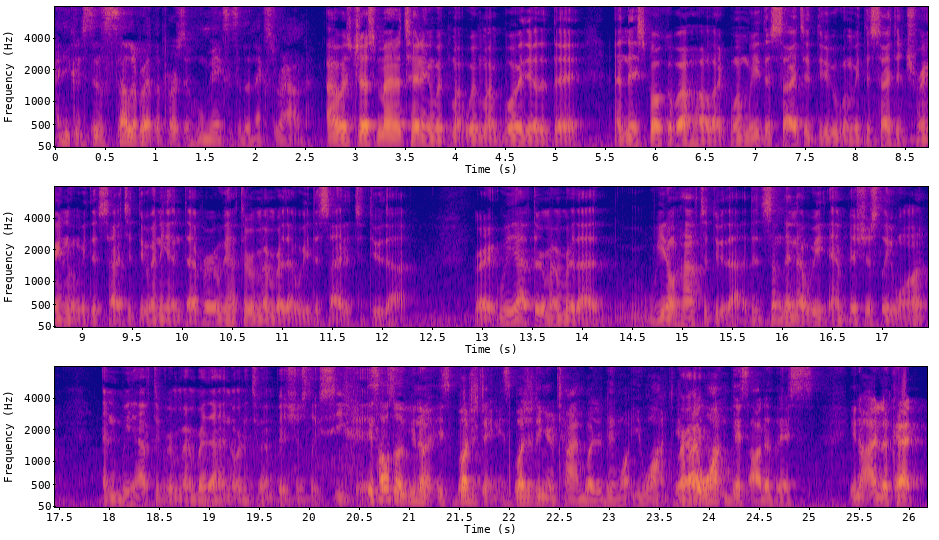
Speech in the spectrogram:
and you can still celebrate the person who makes it to the next round. I was just meditating with my with my boy the other day, and they spoke about how like when we decide to do, when we decide to train, when we decide to do any endeavor, we have to remember that we decided to do that, right? We have to remember that we don't have to do that. It's something that we ambitiously want, and we have to remember that in order to ambitiously seek it. It's also, you know, it's budgeting. It's budgeting your time, budgeting what you want. If I want this out of this, you know, I look at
